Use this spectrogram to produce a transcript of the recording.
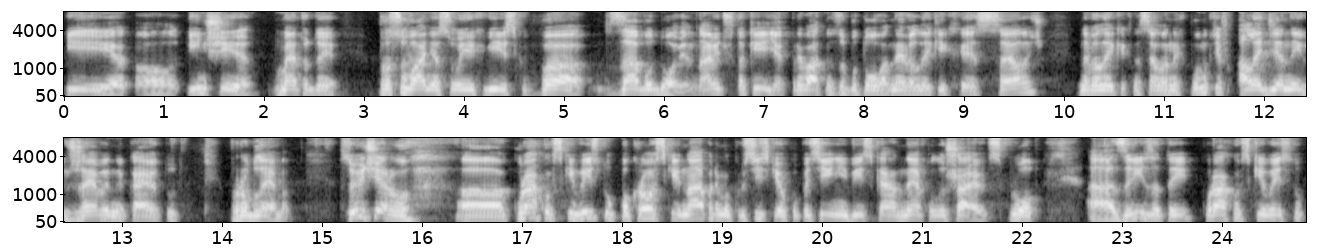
і інші методи просування своїх військ в забудові, навіть в такий, як приватна забудова невеликих е, селищ, невеликих населених пунктів, але для них вже виникає тут проблема. В свою чергу, Кураховський виступ, Покровський напрямок, російські окупаційні війська не полишають спроб зрізати Кураховський виступ.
